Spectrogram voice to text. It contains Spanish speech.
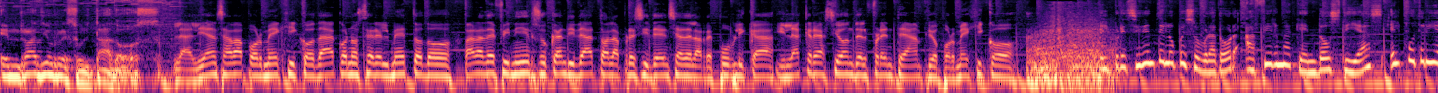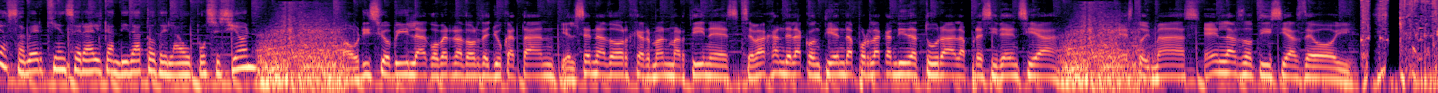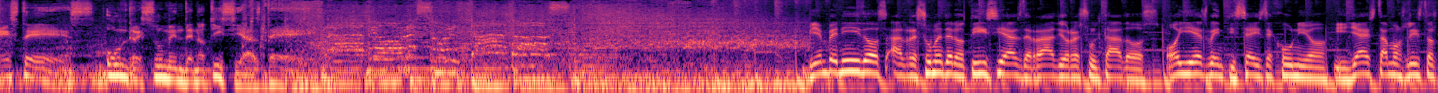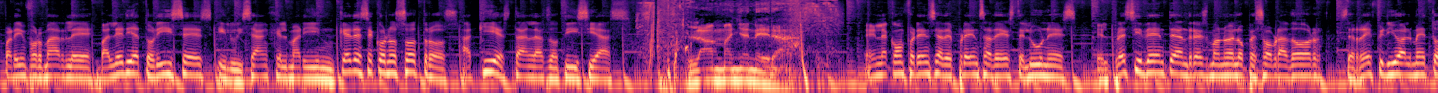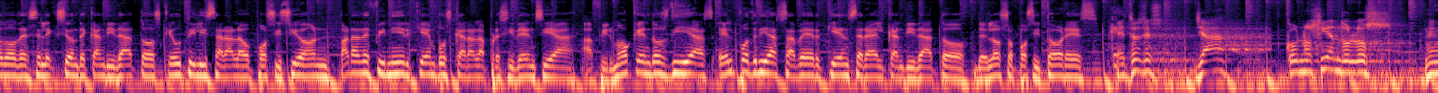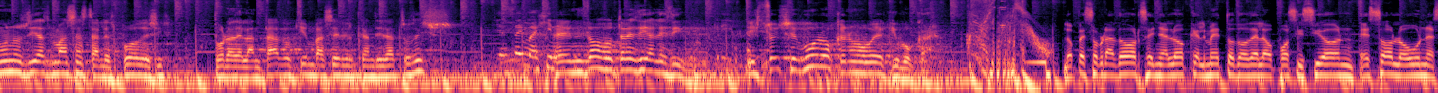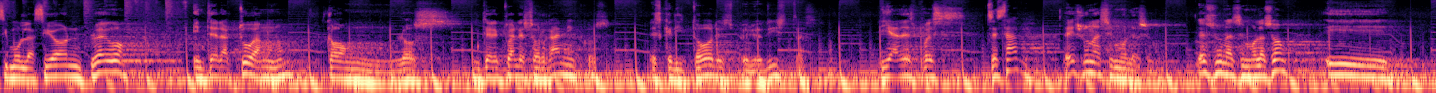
en Radio Resultados. La Alianza Va por México da a conocer el método para definir su candidato a la presidencia de la República y la creación del Frente Amplio por México. El presidente López Obrador afirma que en dos días él podría saber quién será el candidato de la oposición. Mauricio Vila, gobernador de Yucatán, y el senador Germán Martínez se bajan de la contienda por la candidatura a la presidencia. Esto y más en las noticias de hoy. Este es un resumen de noticias de Radio Resultados. Bienvenidos al resumen de noticias de Radio Resultados. Hoy es 26 de junio y ya estamos listos para informarle Valeria Torices y Luis Ángel Marín. Quédese con nosotros, aquí están las noticias. La mañanera. En la conferencia de prensa de este lunes, el presidente Andrés Manuel López Obrador se refirió al método de selección de candidatos que utilizará la oposición para definir quién buscará la presidencia. Afirmó que en dos días él podría saber quién será el candidato de los opositores. Entonces, ya conociéndolos, en unos días más hasta les puedo decir por adelantado quién va a ser el candidato de ellos. ¿Quién se imagina? En dos o tres días les digo. Y estoy seguro que no me voy a equivocar. López Obrador señaló que el método de la oposición es solo una simulación. Luego interactúan con los intelectuales orgánicos, escritores, periodistas, y ya después se sabe, es una simulación, es una simulación y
